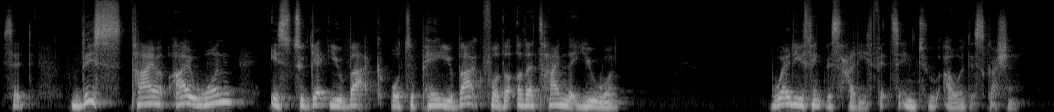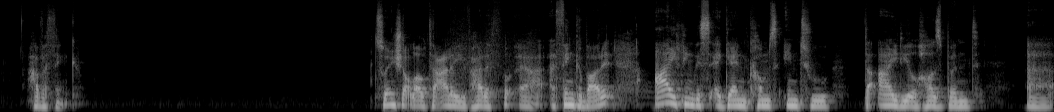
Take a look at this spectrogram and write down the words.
He said, this time I won is to get you back or to pay you back for the other time that you won. Where do you think this hadith fits into our discussion? Have a think. So, inshallah ta'ala, you've had a, th- uh, a think about it. I think this again comes into the ideal husband uh,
